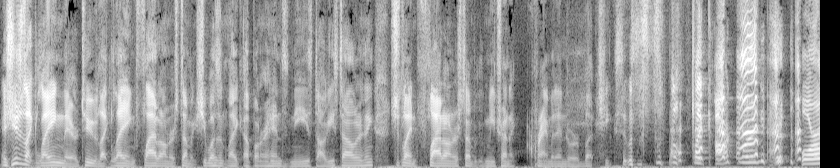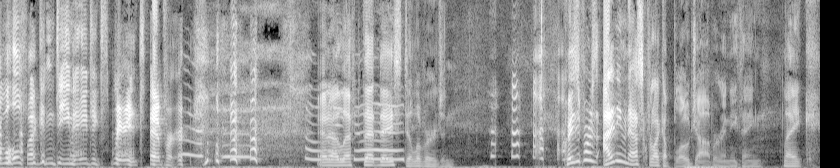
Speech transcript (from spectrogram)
And she was like laying there too, like laying flat on her stomach. She wasn't like up on her hands and knees, doggy style or anything. She was laying flat on her stomach with me trying to cram it into her butt cheeks. It was like awkward, horrible fucking teenage experience ever. and I oh my left that day still a virgin. Crazy part is I didn't even ask for like a blowjob or anything. Like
